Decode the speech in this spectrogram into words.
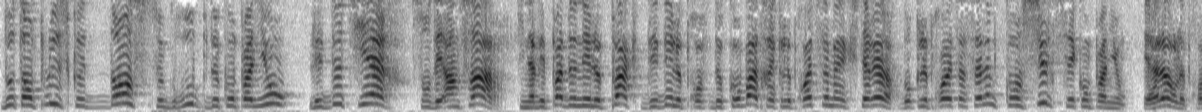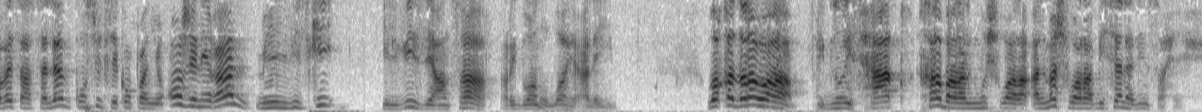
D'autant plus que dans ce groupe de compagnons, les deux tiers sont des Ansar qui n'avaient pas donné le pacte d'aider le prof, de combattre avec le prophète sallam à l'extérieur. Donc le prophète sallam consulte ses compagnons. Et alors le prophète sallam consulte ses compagnons en général, mais il vise qui? Il vise les Ansar, ridwanullahi alayhim. وقد روى ابن إسحاق خبر المشورة المشورة بسند صحيح.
